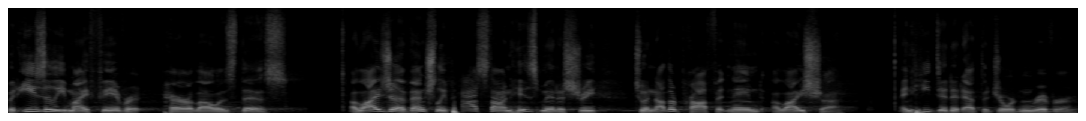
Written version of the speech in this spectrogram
But easily my favorite parallel is this Elijah eventually passed on his ministry to another prophet named Elisha, and he did it at the Jordan River.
